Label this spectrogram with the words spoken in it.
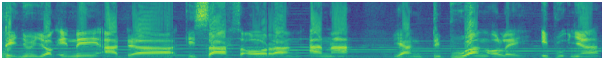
Di New York ini ada kisah seorang anak yang dibuang oleh ibunya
